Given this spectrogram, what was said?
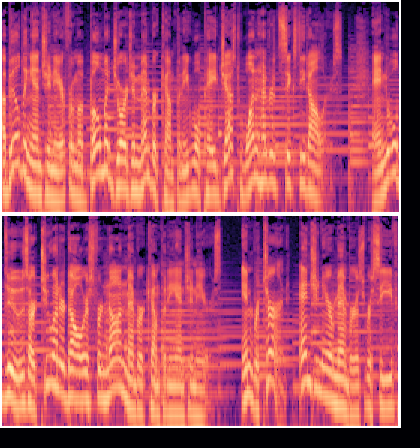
a building engineer from a BOMA Georgia member company will pay just $160. Annual dues are $200 for non member company engineers. In return, engineer members receive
